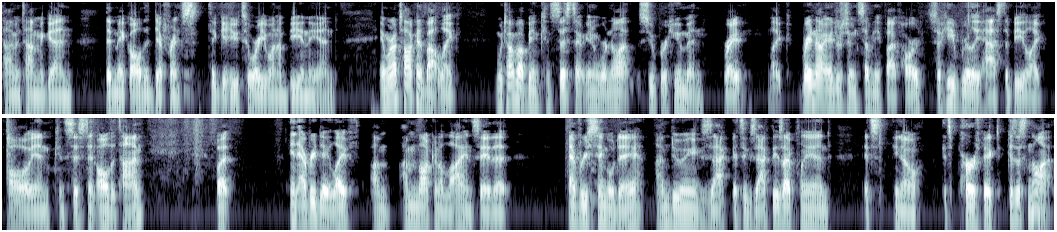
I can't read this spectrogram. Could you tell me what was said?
time and time again that make all the difference to get you to where you want to be in the end. And we're not talking about like we talk about being consistent, you know, we're not superhuman, right? Like right now, Andrew's doing 75 hard, so he really has to be like all in, consistent all the time. But in everyday life, I'm I'm not gonna lie and say that every single day I'm doing exact. It's exactly as I planned. It's you know it's perfect because it's not.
